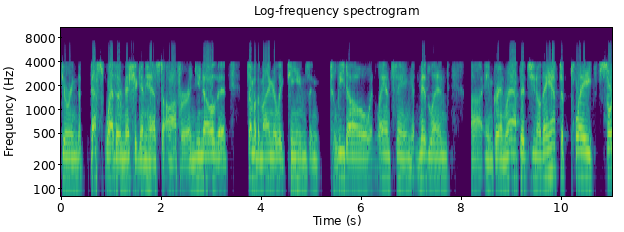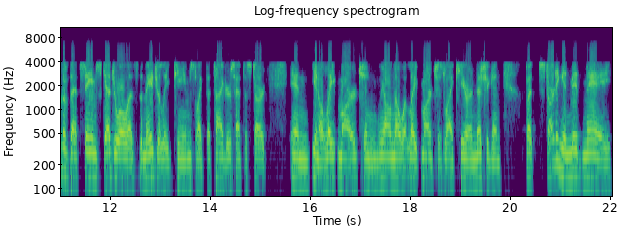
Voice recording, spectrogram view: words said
during the best weather Michigan has to offer. And you know that some of the minor league teams in Toledo and Lansing and Midland uh, and Grand Rapids, you know, they have to play sort of that same schedule as the major league teams, like the Tigers had to start in, you know, late March. And we all know what late March is like here in Michigan. But starting in mid May,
